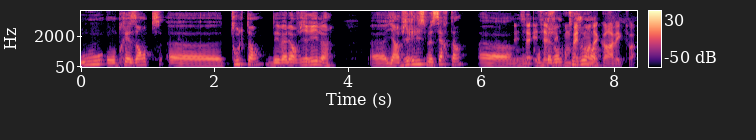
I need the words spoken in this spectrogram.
où on présente tout le temps des valeurs viriles. Il y a un virilisme certain. et ça, et ça je suis complètement d'accord avec toi.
